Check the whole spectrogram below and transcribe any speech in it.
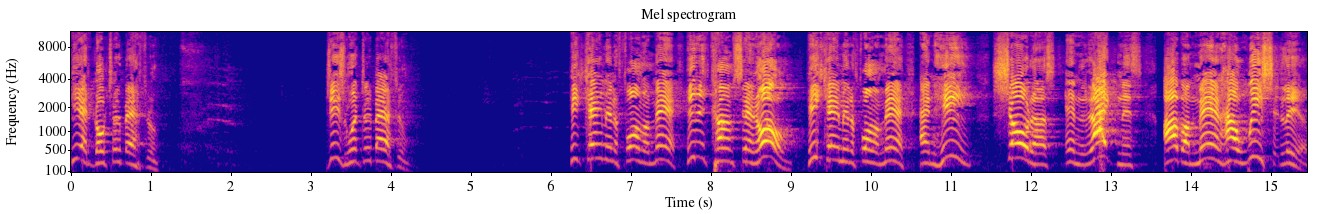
he had to go to the bathroom. Jesus went to the bathroom. He came in the form of man. He didn't come saying, Oh, he came in the form of man, and he showed us in likeness of a man how we should live.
